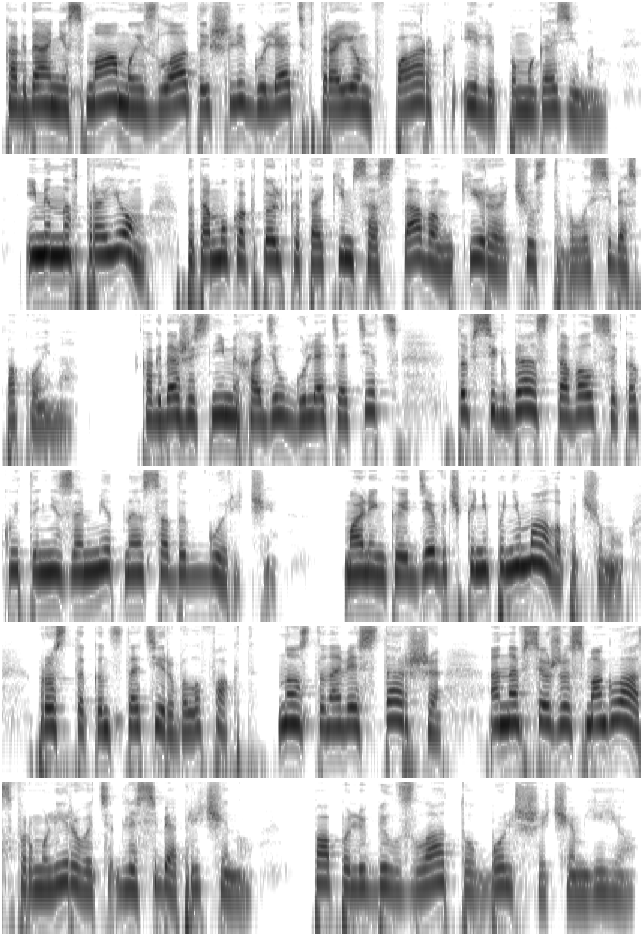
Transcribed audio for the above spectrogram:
когда они с мамой и Златой шли гулять втроем в парк или по магазинам. Именно втроем, потому как только таким составом Кира чувствовала себя спокойно. Когда же с ними ходил гулять отец, то всегда оставался какой-то незаметный осадок горечи. Маленькая девочка не понимала, почему, просто констатировала факт. Но, становясь старше, она все же смогла сформулировать для себя причину. Папа любил Злату больше, чем ее.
